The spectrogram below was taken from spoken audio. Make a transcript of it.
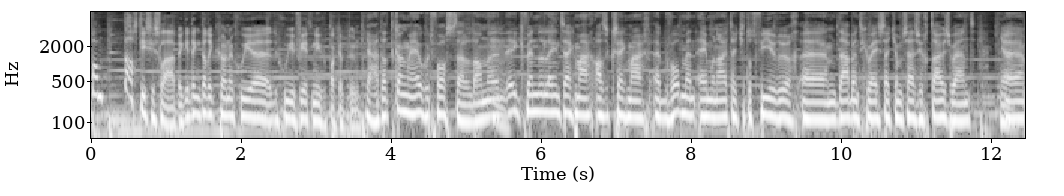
fantastisch geslapen. Ik denk dat ik gewoon een goede, de goede 14 uur gepakt heb toen. Ja, dat kan ik me heel goed voorstellen dan. Eh, Hmm. Ik vind alleen, zeg maar, als ik zeg maar... bijvoorbeeld met Emo Night dat je tot vier uur ehm, daar bent geweest... dat je om zes uur thuis bent. Ja.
